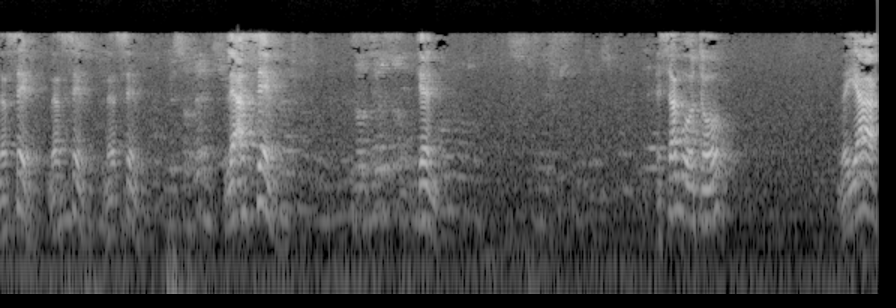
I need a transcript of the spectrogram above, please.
להסב, להסב, להסב. להסב. כן. ושמו אותו, ויח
